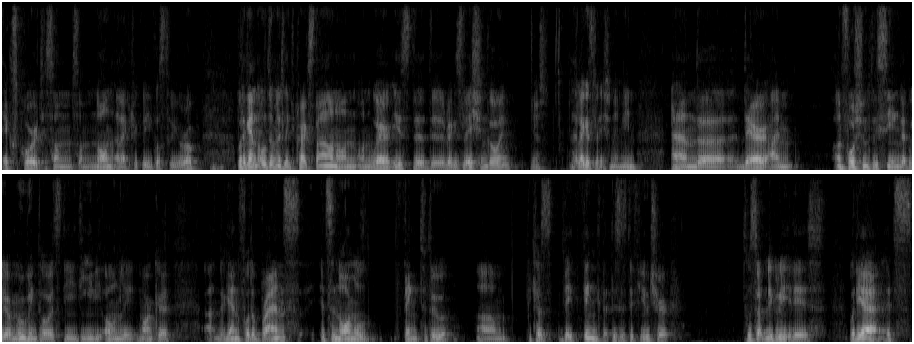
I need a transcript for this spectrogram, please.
export some some non-electric vehicles to Europe. But again, ultimately, it cracks down on on where is the the legislation going Yes. the legislation, I mean. And uh, there I'm unfortunately seeing that we are moving towards the, the EV only market. And again, for the brands, it's a normal thing to do um, because they think that this is the future. To a certain degree, it is. But yeah, it's.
